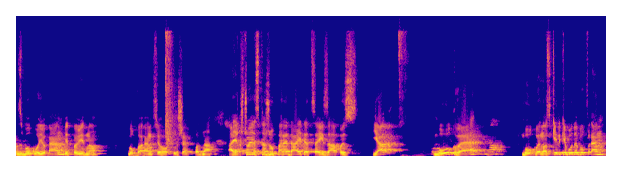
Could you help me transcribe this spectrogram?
з буквою n, відповідно, буква n всього лише одна. А якщо я скажу, передайте цей запис як? Букве. Буквено. Скільки буде букв n?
